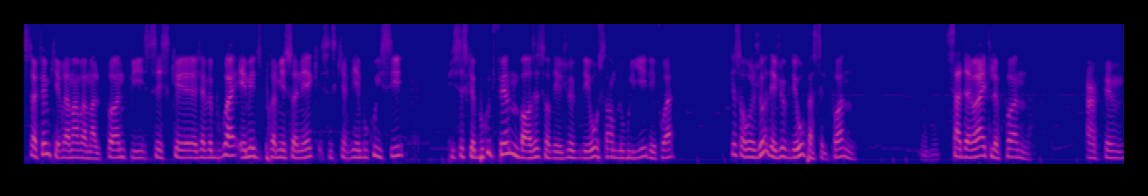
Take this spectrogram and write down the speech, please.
C'est un film qui est vraiment, vraiment le fun, puis c'est ce que j'avais beaucoup aimé du premier Sonic, c'est ce qui revient beaucoup ici. Puis c'est ce que beaucoup de films basés sur des jeux vidéo semblent oublier des fois. Qu'est-ce qu'on joue à des jeux vidéo parce que c'est le fun. Mhm. Ça devrait être le fun. Un film,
